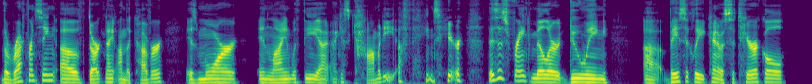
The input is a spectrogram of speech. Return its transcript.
the referencing of Dark Knight on the cover is more in line with the, uh, I guess, comedy of things here. This is Frank Miller doing uh, basically kind of a satirical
